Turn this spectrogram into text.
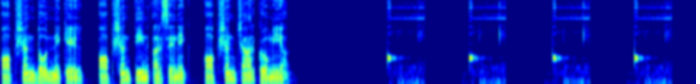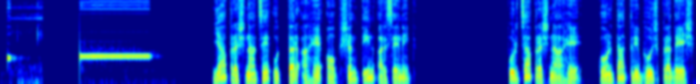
ऑप्शन दोन, निकेल. ऑप्शन तीन अर्सेनिक ऑप्शन चार, क्रोमियम. या प्रश्नाचे उत्तर आहे ऑप्शन तीन अर्सेनिक पुढचा प्रश्न आहे, कोणता त्रिभुज प्रदेश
